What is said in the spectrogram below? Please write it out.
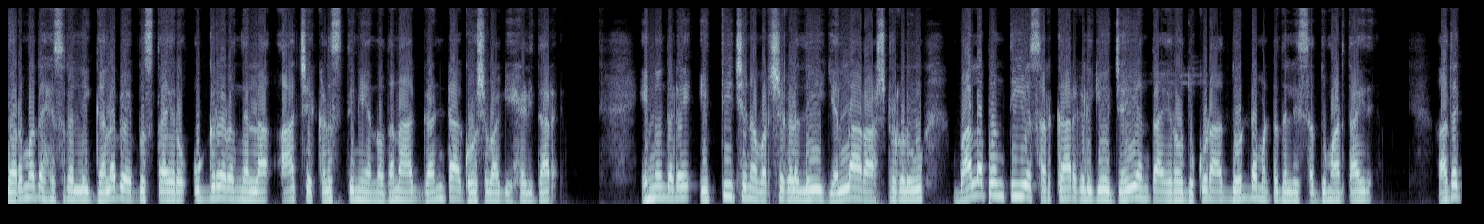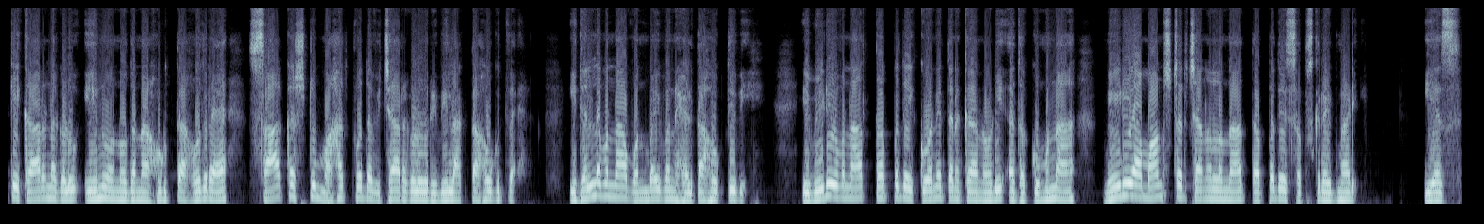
ಧರ್ಮದ ಹೆಸರಲ್ಲಿ ಗಲಭೆ ಎಬ್ಬಿಸ್ತಾ ಇರೋ ಉಗ್ರರನ್ನೆಲ್ಲ ಆಚೆ ಕಳಿಸ್ತೀನಿ ಅನ್ನೋದನ್ನ ಗಂಟಾ ಘೋಷವಾಗಿ ಹೇಳಿದ್ದಾರೆ. ಇನ್ನೊಂದೆಡೆ ಇತ್ತೀಚಿನ ವರ್ಷಗಳಲ್ಲಿ ಎಲ್ಲಾ ರಾಷ್ಟ್ರಗಳು ಬಾಲಪಂಥೀಯ ಸರ್ಕಾರಗಳಿಗೆ ಜೈ ಅಂತ ಇರೋದು ಕೂಡ ದೊಡ್ಡ ಮಟ್ಟದಲ್ಲಿ ಸದ್ದು ಮಾಡ್ತಾ ಇದೆ. ಅದಕ್ಕೆ ಕಾರಣಗಳು ಏನು ಅನ್ನೋದನ್ನ ಹುಡುಕ್ತಾ ಹೋದ್ರೆ ಸಾಕಷ್ಟು ಮಹತ್ವದ ವಿಚಾರಗಳು ರಿವೀಲ್ ಆಗ್ತಾ ಹೋಗುತ್ತವೆ ಇದೆಲ್ಲವನ್ನ ಒನ್ ಬೈ ಒನ್ ಹೇಳ್ತಾ ಹೋಗ್ತೀವಿ. ಈ ವಿಡಿಯೋವನ್ನ ತಪ್ಪದೆ ಕೊನೆ ತನಕ ನೋಡಿ, ಅದಕ್ಕೂ ಮುನ್ನ ಮೀಡಿಯಾ ಮಾನ್ಸ್ಟರ್ ಚಾನೆಲ್ ಅನ್ನ ತಪ್ಪದೆ ಸಬ್ಸ್ಕ್ರೈಬ್ ಮಾಡಿ. ಎಸ್.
